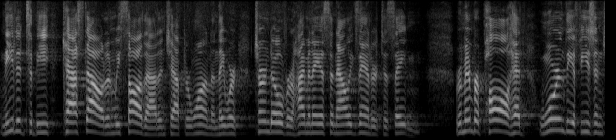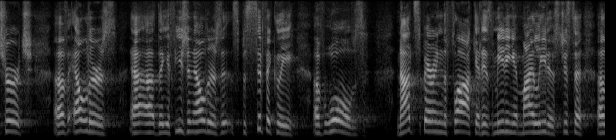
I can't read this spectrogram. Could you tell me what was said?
needed to be cast out, and we saw that in chapter 1. And they were turned over, Hymenaeus and Alexander, to Satan. Remember, Paul had warned the Ephesian church of elders, uh, uh the Ephesian elders specifically of wolves not sparing the flock at his meeting at Miletus, just a, a,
